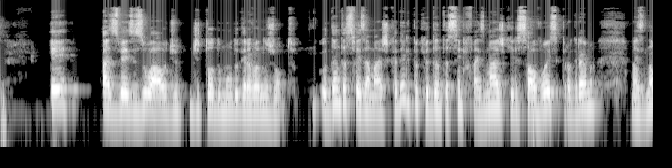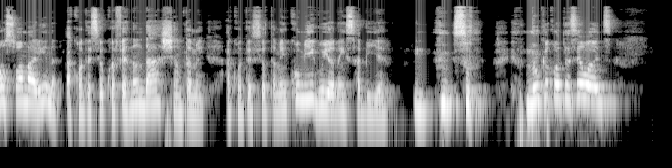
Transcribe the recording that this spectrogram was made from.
e às vezes o áudio de todo mundo gravando junto. O Dantas fez a mágica dele, porque o Dantas sempre faz mágica, ele salvou esse programa, mas não só a Marina, aconteceu com a Fernanda Achan também. Aconteceu também comigo e eu nem sabia. Isso nunca aconteceu antes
